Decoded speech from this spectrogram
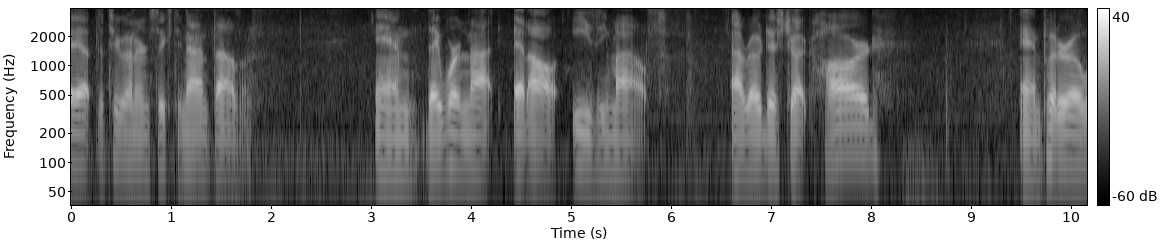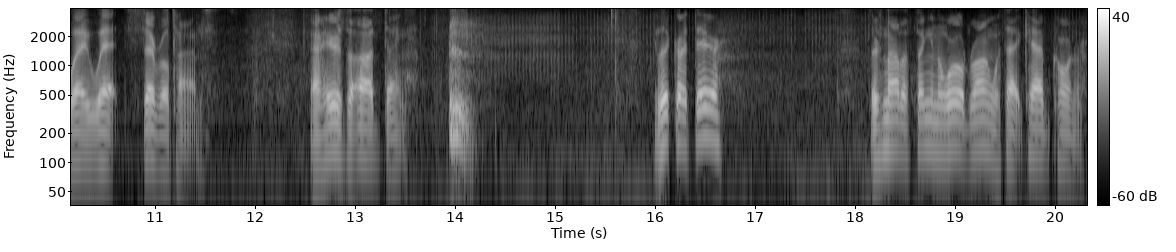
way up to 269,000. And they were not at all easy miles. I rode this truck hard and put her away wet several times. Now here's the odd thing. you look right there, there's not a thing in the world wrong with that cab corner.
